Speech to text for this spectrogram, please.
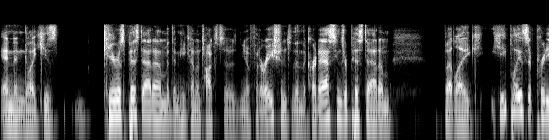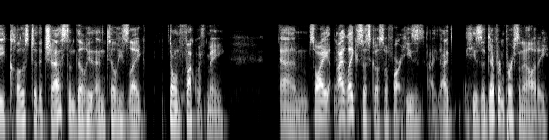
and then like he's Kira's pissed at him, but then he kind of talks to you know Federation, so then the Cardassians are pissed at him. But like he plays it pretty close to the chest until he until he's like, "Don't fuck with me." Um, so I I like Sisko so far. He's I, I he's a different personality.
